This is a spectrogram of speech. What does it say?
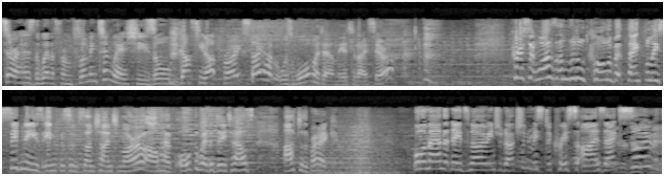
Sarah has the weather from Flemington, where she's all gussied up for Oaks Day. Hope it was warmer down there today, Sarah. Chris, it was a little cooler, but thankfully Sydney's in for some sunshine tomorrow. I'll have all the weather details after the break. Well, a man that needs no introduction, Mr. Chris Isaak. So, I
